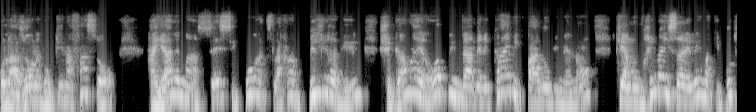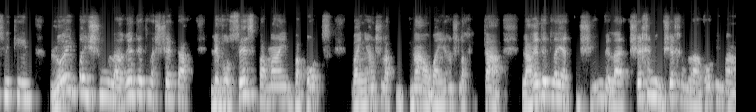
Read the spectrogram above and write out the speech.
או לעזור לבורקינה פאסו, היה למעשה סיפור הצלחה בלתי רגיל שגם האירופים והאמריקאים התפעלו ממנו כי המומחים הישראלים הקיבוצניקים לא התביישו לרדת לשטח, לבוסס במים בבוץ בעניין של הכותנה או בעניין של החיטה, לרדת ליתושים ולשכם עם שכם לעבוד עם, ה,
